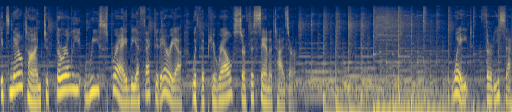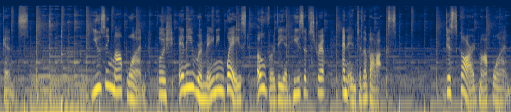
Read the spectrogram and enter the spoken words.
It's now time to thoroughly respray the affected area with the Purell Surface Sanitizer. Wait 30 seconds. Using Mop 1, push any remaining waste over the adhesive strip and into the box. Discard Mop 1.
